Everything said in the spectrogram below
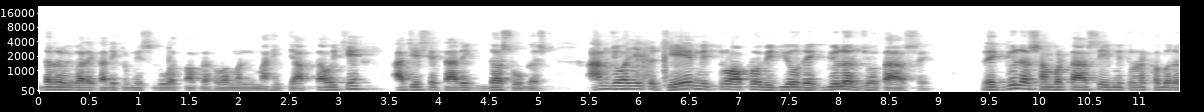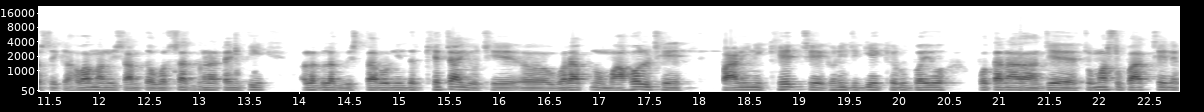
દર રવિવારે કાર્યક્રમની શરૂઆતમાં આપણે હવામાનની માહિતી આપતા હોય છે. આજે છે તારીખ દસ ઓગસ્ટ. આમ જોવા જઈએ તો જે મિત્રો આપણો વીડિયો રેગ્યુલર જોતા હશે રેગ્યુલર સાંભળતા હશે, એ મિત્રોને ખબર હશે કે હવામાન વિશે તો વરસાદ ઘણા ટાઈમથી અલગ અલગ વિસ્તારોની અંદર ખેંચાયો છે વરાપનો માહોલ છે, પાણીની ખેંચ છે, ઘણી જગ્યાએ ખેડૂત ભાઈઓ પોતાના જે ચોમાસું પાક છે એને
